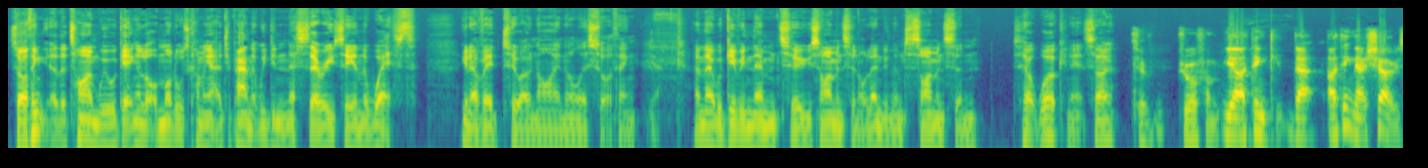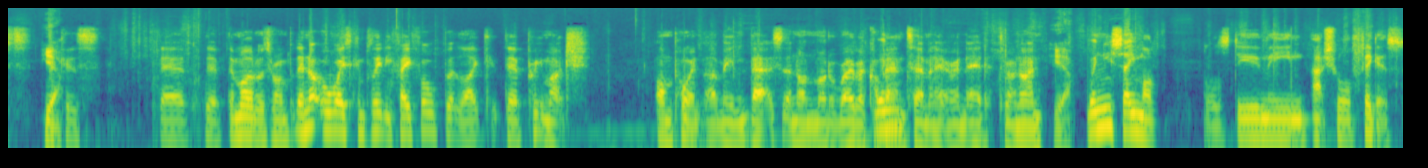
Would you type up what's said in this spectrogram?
So I think at the time we were getting a lot of models coming out of Japan that we didn't necessarily see in the West. You know, of Ed 209 and all this sort of thing. Yeah. And they were giving them to Simonson or lending them to Simonson to help work in it. So to draw from. Yeah, I think that I think that shows. Yeah. because they're, they're the models are on. They're not always completely faithful, but like they're pretty much on point. I mean, that's a non-model RoboCop When- and Terminator and Ed 209. yeah, When you say models, do you mean actual figures?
